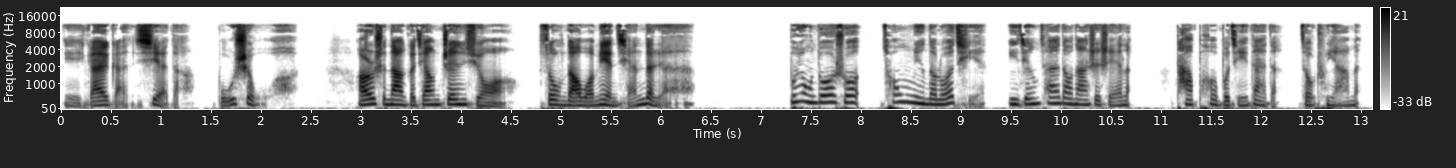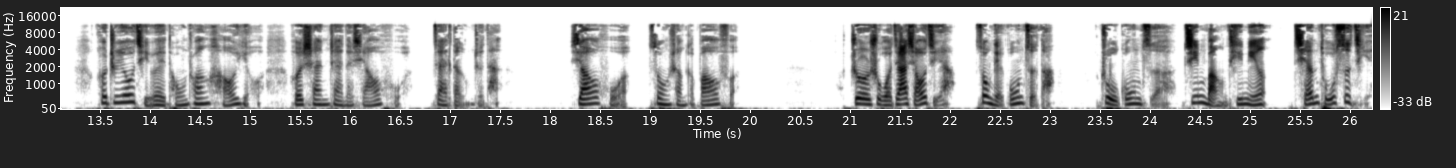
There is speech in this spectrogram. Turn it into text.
你该感谢的不是我，而是那个将真凶送到我面前的人。”不用多说，聪明的罗启已经猜到那是谁了。他迫不及待的走出衙门，可只有几位同窗好友和山寨的小伙在等着他。小伙送上个包袱：“这是我家小姐送给公子的，祝公子金榜题名，前途似锦。”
